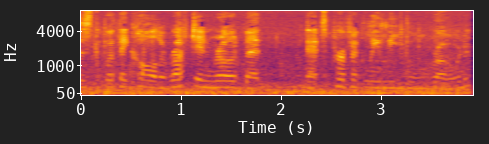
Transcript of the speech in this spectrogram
This is what they call a roughed-in road, but that's perfectly legal road.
